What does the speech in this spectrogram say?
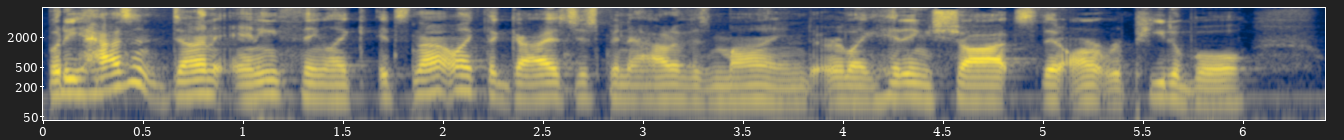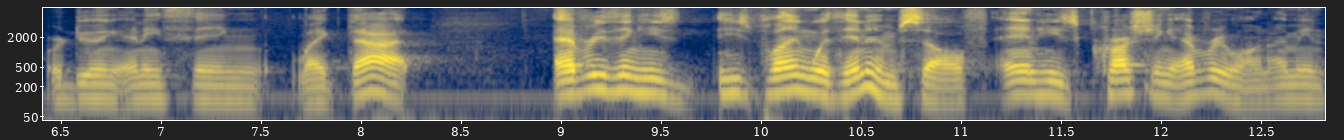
But he hasn't done anything like it's not like the guy's just been out of his mind or like hitting shots that aren't repeatable or doing anything like that. Everything he's he's playing within himself and he's crushing everyone. I mean,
